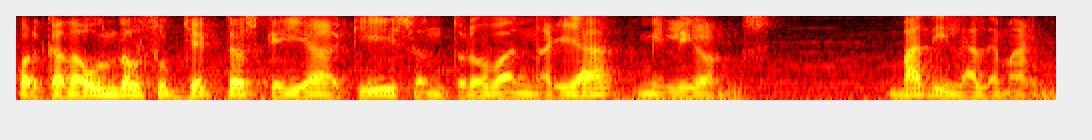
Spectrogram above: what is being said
Per cada un dels subjectes que hi ha aquí se'n troben allà milions, va dir l'alemany.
